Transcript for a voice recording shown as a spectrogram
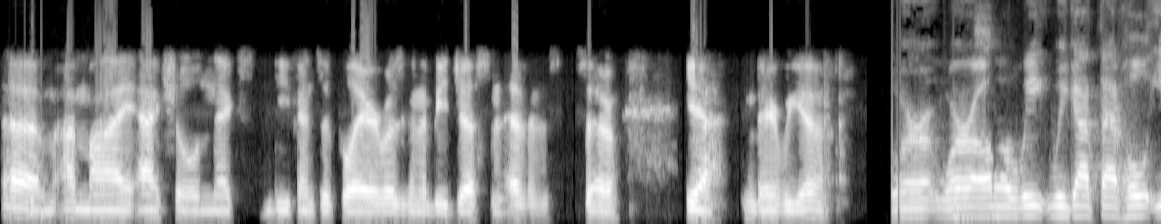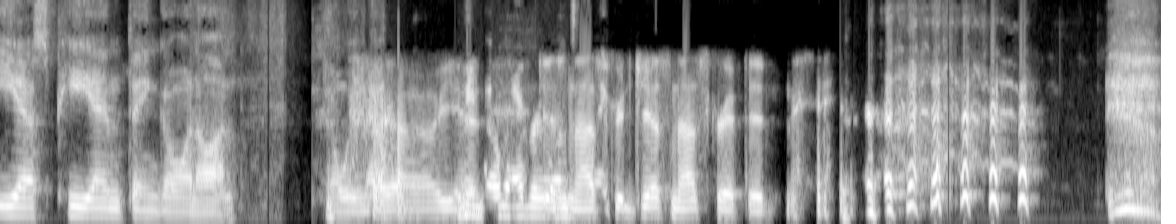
um, my actual next defensive player was going to be Justin Evans. So yeah, there we go. We're we're all we we got that whole ESPN thing going on. And we know, oh, yeah. we know everyone's just not like. just not scripted.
